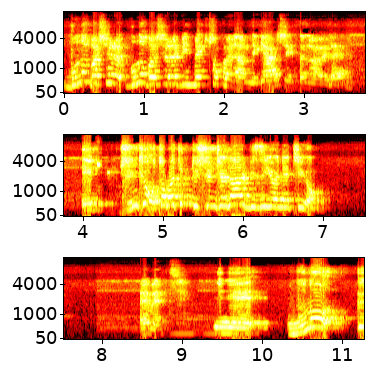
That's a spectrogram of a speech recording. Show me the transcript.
Bunu başarı bunu başarabilmek çok önemli. Gerçekten öyle. E, çünkü otomatik düşünceler bizi yönetiyor. Evet. E, bunu e,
